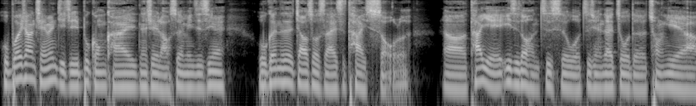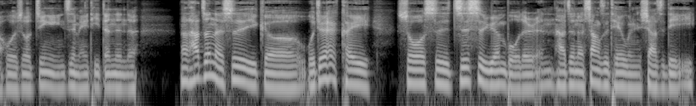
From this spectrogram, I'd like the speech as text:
我不会像前面几集不公开那些老师的名字，是因为我跟这个教授实在是太熟了。那他也一直都很支持我之前在做的创业啊，或者说经营自媒体等等的。那他真的是一个，我觉得可以说是知识渊博的人。他真的上知天文，下知地理。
